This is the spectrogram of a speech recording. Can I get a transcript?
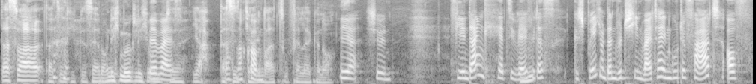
das war tatsächlich bisher noch nicht möglich. Wer und, weiß. Äh, ja, das sind ja kommt. immer Zufälle, genau. Ja, schön. Vielen Dank, Herr Zivell, mhm. für das Gespräch und dann wünsche ich Ihnen weiterhin gute Fahrt auf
